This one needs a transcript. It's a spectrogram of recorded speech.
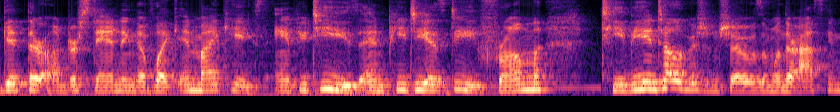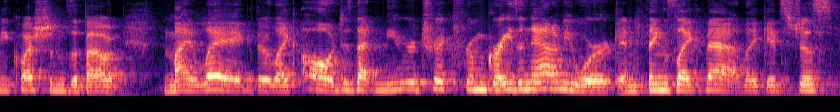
get their understanding of like in my case amputees and ptsd from TV and television shows and when they're asking me questions about my leg, they're like, oh, does that mirror trick from Grey's Anatomy work? And things like that. Like it's just,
